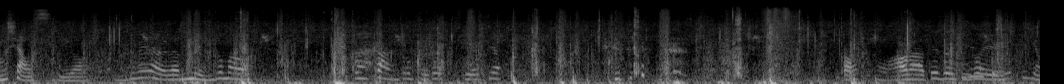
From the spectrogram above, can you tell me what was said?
两小时哦，这边的人民这么饭都不会丢掉。好了，这次机会有，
